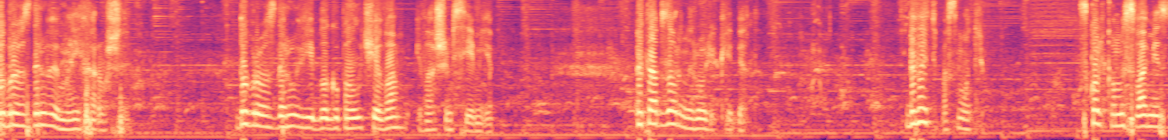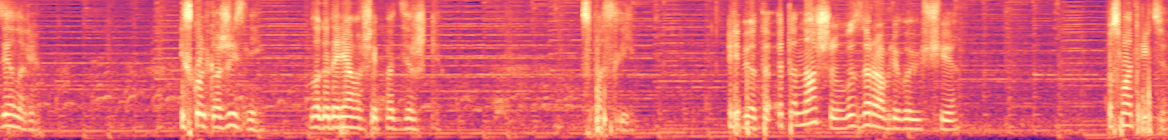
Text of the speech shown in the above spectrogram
Доброго здоровья, мои хорошие. Доброго здоровья и благополучия вам и вашим семьям. Это обзорный ролик, ребята. Давайте посмотрим, сколько мы с вами сделали и сколько жизней благодаря вашей поддержке спасли. Ребята, это наши выздоравливающие. Посмотрите,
